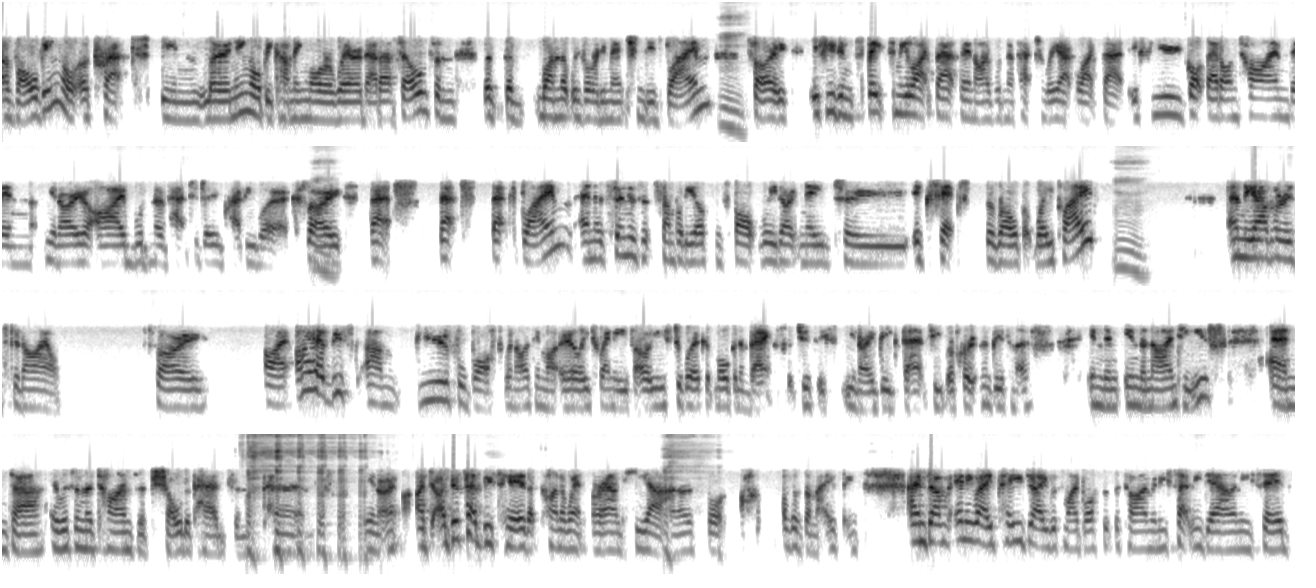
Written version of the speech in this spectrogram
evolving or, or trapped in learning or becoming more aware about ourselves. And the, the one that we've already mentioned is blame. Mm. So if you didn't speak to me like that, then I wouldn't have had to react like that. If you got that on time, then you know I wouldn't have had to do crappy work. So mm. that's that's that's blame. And as soon as it's somebody else's fault, we don't need to accept the role that we played. Mm. And the other is denial. So I, I had this um, beautiful boss when I was in my early 20s. I used to work at Morgan and Banks, which is this, you know, big fancy recruitment business in the in the 90s, and uh, it was in the times of shoulder pads and perms. you know, I, I just had this hair that kind of went around here, and I just thought oh, it was amazing. And um, anyway, PJ was my boss at the time, and he sat me down and he said,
